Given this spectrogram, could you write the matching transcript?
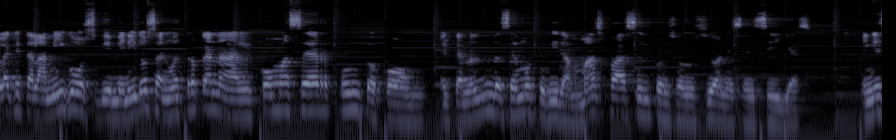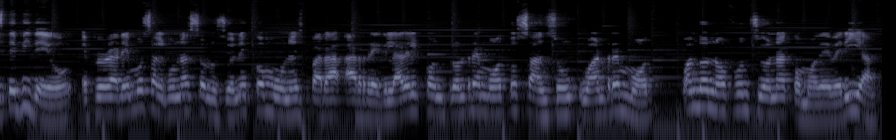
Hola, ¿qué tal amigos? Bienvenidos a nuestro canal comohacer.com, el canal donde hacemos tu vida más fácil con soluciones sencillas. En este video exploraremos algunas soluciones comunes para arreglar el control remoto Samsung One Remote cuando no funciona como debería.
